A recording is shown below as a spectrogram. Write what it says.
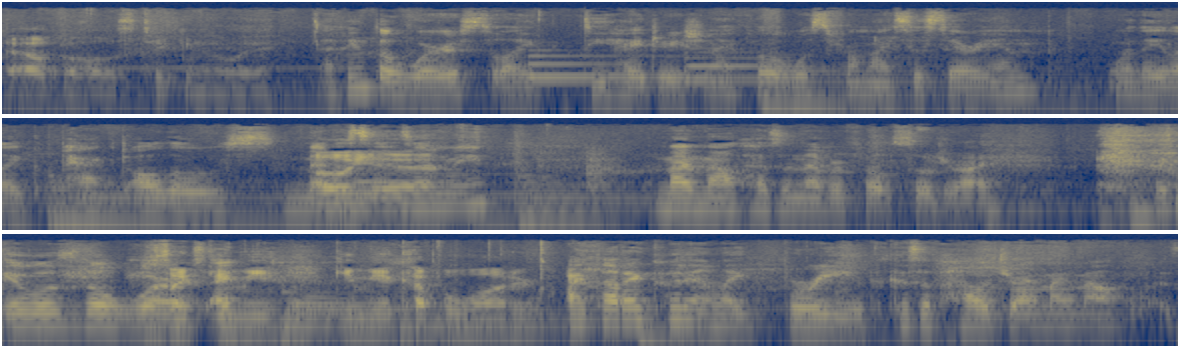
the alcohol is taking away. I think the worst like dehydration I felt was from my cesarean when they like packed all those oh, medicines oh, yeah. in me. My mouth has never felt so dry. Like it was the worst. like, give I, me, give me a cup of water. I thought I couldn't like breathe because of how dry my mouth was.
